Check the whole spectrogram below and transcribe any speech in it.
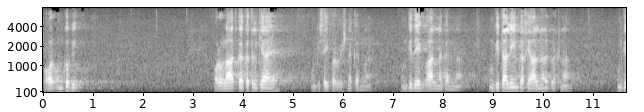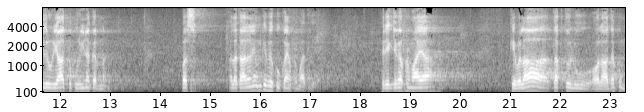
اور ان کو بھی۔ اور اولاد کا قتل کیا ہے؟ ان کی صحیح پرورش نہ کرنا، ان کی دیکھ بھال نہ کرنا، ان کی تعلیم کا خیال نہ رکھنا۔ ان کی ضروریات کو پوری نہ کرنا۔ بس اللہ تعالیٰ نے ان کے بھی حقوق قائم فرما دیے۔ پھر ایک جگہ فرمایا کہ ولا تخت الو اولادکم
